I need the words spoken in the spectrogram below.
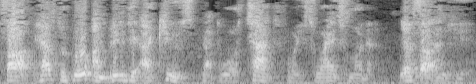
sir, you have to go and bring the accused that was charged for his wife's murder. Yes, sir. Stand here.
